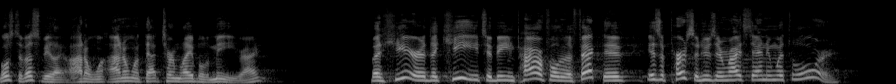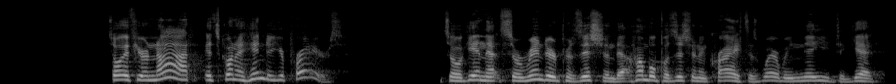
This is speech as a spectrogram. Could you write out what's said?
Most of us would be like, I don't want, I don't want that term labeled to me, right? But here, the key to being powerful and effective is a person who's in right standing with the Lord. So if you're not, it's going to hinder your prayers. So again, that surrendered position, that humble position in Christ is where we need to get.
